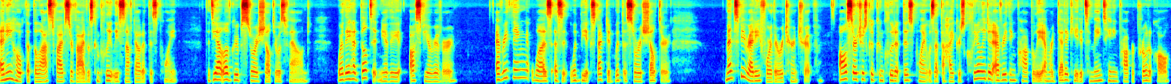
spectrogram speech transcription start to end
Any hope that the last five survived was completely snuffed out at this point. The Dyatlov group's storage shelter was found, where they had built it near the Auspiya River. Everything was as it would be expected with a storage shelter. Meant to be ready for their return trip. All searchers could conclude at this point was that the hikers clearly did everything properly and were dedicated to maintaining proper protocol.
